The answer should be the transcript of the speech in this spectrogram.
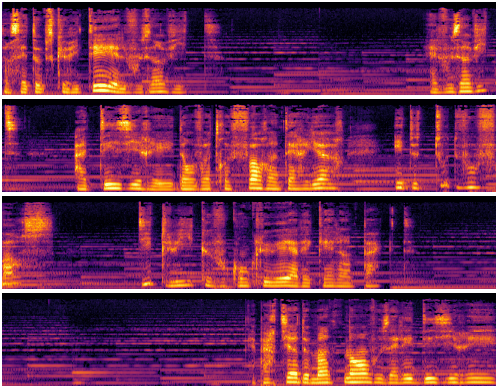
Dans cette obscurité, elle vous invite. Elle vous invite à désirer dans votre fort intérieur et de toutes vos forces, dites-lui que vous concluez avec elle un pacte. Qu'à partir de maintenant, vous allez désirer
